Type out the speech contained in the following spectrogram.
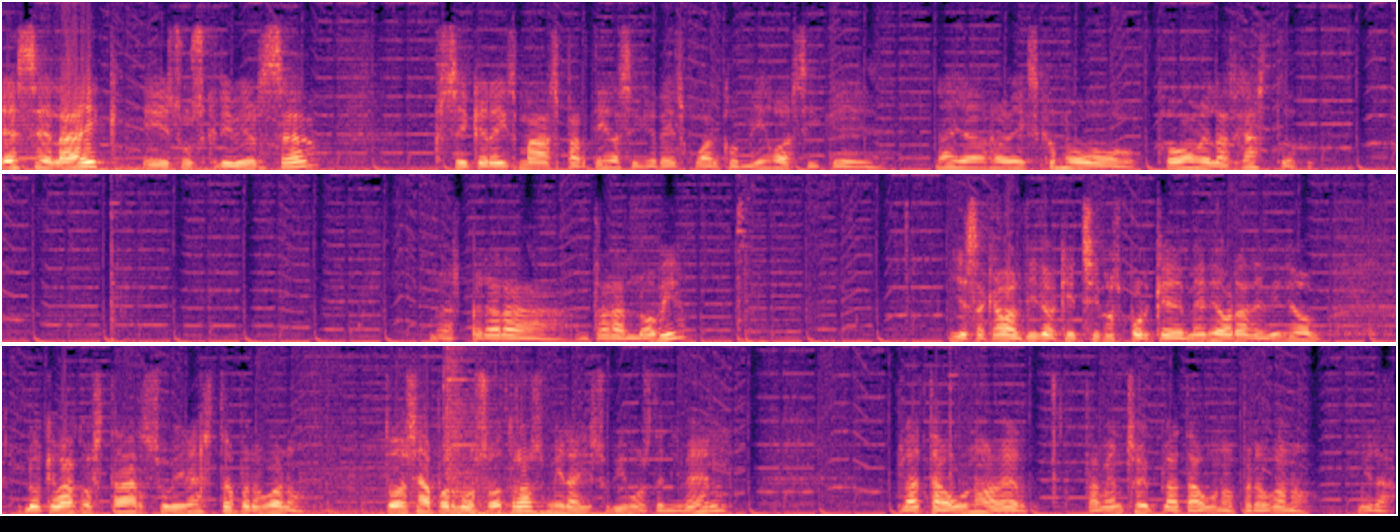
ese like y suscribirse si queréis más partidas, si queréis jugar conmigo. Así que ya sabéis cómo, cómo me las gasto. Voy a esperar a entrar al lobby. Y se acaba el vídeo aquí, chicos, porque media hora de vídeo lo que va a costar subir esto, pero bueno, todo sea por vosotros. Mira, ahí subimos de nivel. Plata 1, a ver, también soy plata 1, pero bueno, mira,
